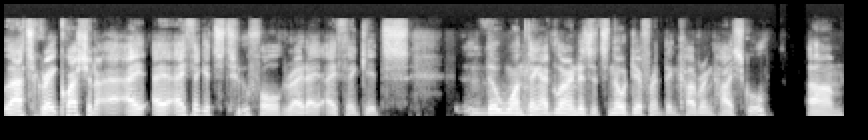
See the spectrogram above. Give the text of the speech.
that's a great question. I I, I think it's twofold, right? I, I think it's the one thing I've learned is it's no different than covering high school. Um,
